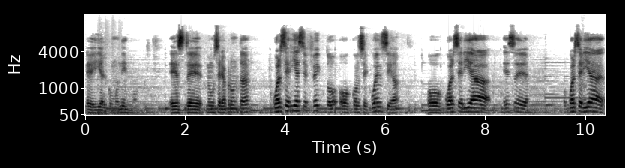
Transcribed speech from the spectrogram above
eh, y el comunismo. Este, me gustaría preguntar cuál sería ese efecto o consecuencia o cuál sería ese o cuál sería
